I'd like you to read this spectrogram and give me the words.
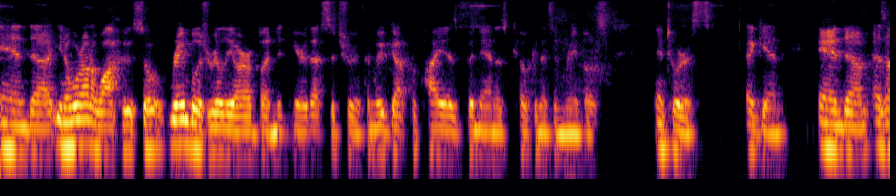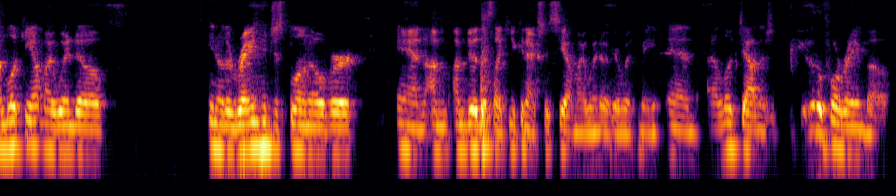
and, uh, you know, we're on Oahu. So rainbows really are abundant here. That's the truth. And we've got papayas, bananas, coconuts, and rainbows and tourists again. And um, as I'm looking out my window, you know, the rain had just blown over and I'm, I'm doing this like you can actually see out my window here with me. And I look down, there's a beautiful rainbow.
